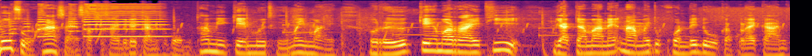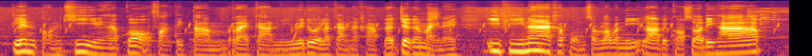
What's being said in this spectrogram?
มุ่งสู่ 5 0 0 0 0 0 Subscribe ไปด้วยกันครับผมถ้ามีเกมมือถือใหม่ๆ หรือเกมอะไรที่อยากจะมาแนะนำให้ทุกคนได้ดูกับรายการเล่นตอนขี้นะครับ ก็ฝากติดตามรายการนี้ไว้ด้วยแล้วกันนะครับ แล้วเจอกันใหม่ใน EP หน้าครับผมสำหรับวันนี้ลาไปก่อน สวัสดีครับ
